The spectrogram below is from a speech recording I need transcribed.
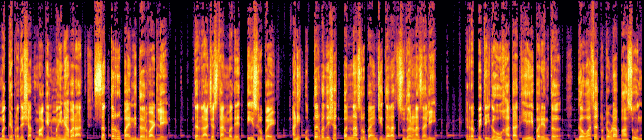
मध्य प्रदेशात मागील महिन्याभरात सत्तर रुपयांनी दर वाढले. तर राजस्थानमध्ये तीस रुपये आणि उत्तर प्रदेशात पन्नास रुपयांची दरात सुधारणा झाली. रब्बीतील गहू हातात येईपर्यंत गव्हाचा तुटवडा भासून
